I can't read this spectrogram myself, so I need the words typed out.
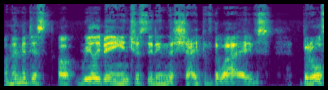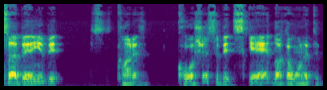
I remember just uh, really being interested in the shape of the waves, but also being a bit kind of cautious, a bit scared. Like I wanted to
